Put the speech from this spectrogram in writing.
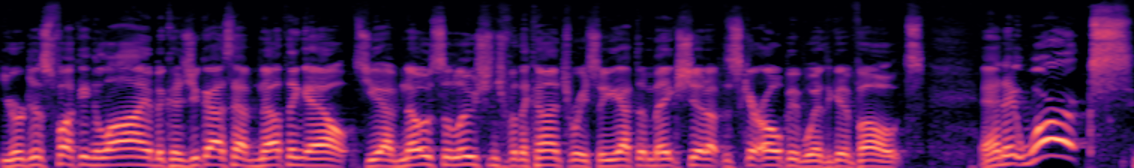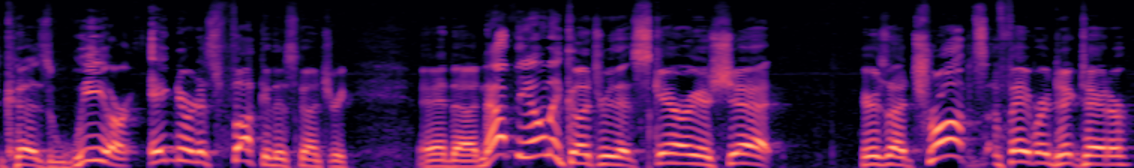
You're just fucking lying because you guys have nothing else. You have no solutions for the country, so you have to make shit up to scare old people with to get votes. And it works because we are ignorant as fuck in this country. And uh, not the only country that's scary as shit. Here's uh, Trump's favorite dictator,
